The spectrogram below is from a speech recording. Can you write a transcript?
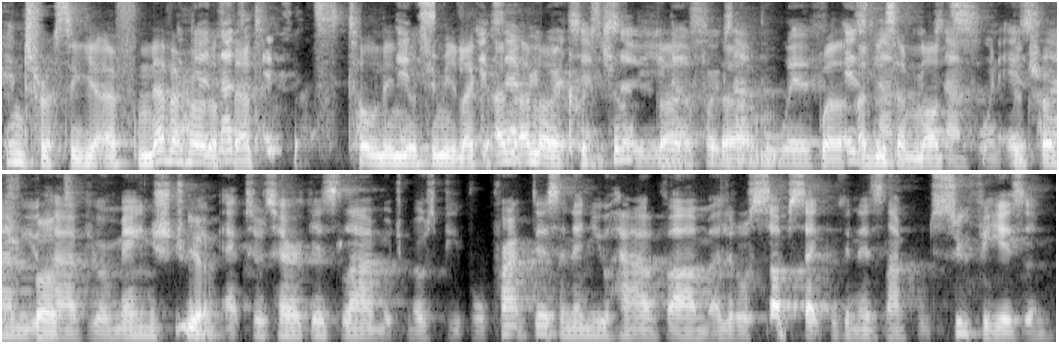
Interesting. Yeah, I've never Again, heard of that. It's, it's totally new to me. Like, I'm, I'm, not a Christian, so, you but know, for example, um, with well, Islam, at least I'm not example, in Islam, church, you but, have your mainstream yeah. exoteric Islam, which most people practice, and then you have um, a little subsect within Islam called Sufism.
